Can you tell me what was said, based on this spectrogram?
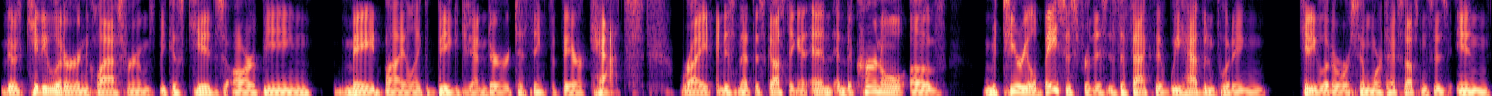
there's kitty litter in classrooms because kids are being made by like big gender to think that they are cats, right? And isn't that disgusting? And, and and the kernel of material basis for this is the fact that we have been putting kitty litter or similar type substances in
